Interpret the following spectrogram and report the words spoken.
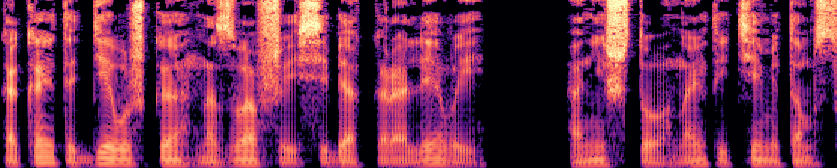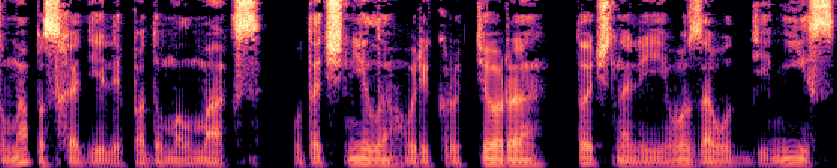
Какая-то девушка, назвавшая себя королевой. «Они что, на этой теме там с ума посходили?» — подумал Макс. Уточнила у рекрутера, точно ли его зовут Денис,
